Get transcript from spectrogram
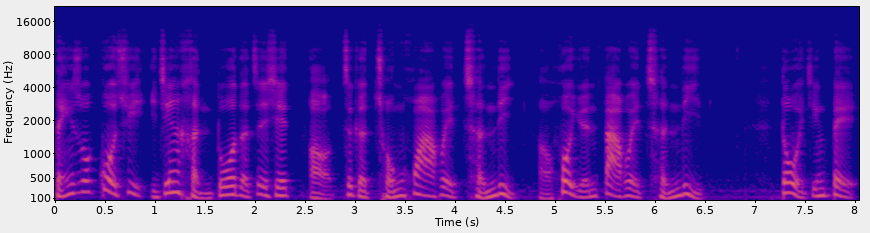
等于说过去已经很多的这些哦，这个从化会成立哦，会员大会成立，都已经被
